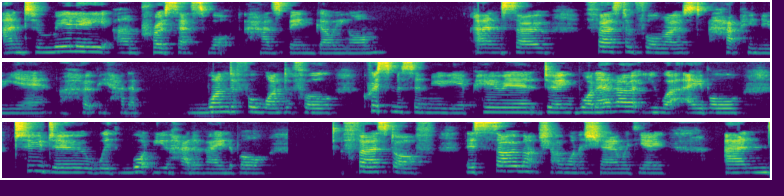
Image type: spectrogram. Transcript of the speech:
and to really um, process what has been going on. And so, first and foremost, Happy New Year. I hope you had a wonderful, wonderful Christmas and New Year period, doing whatever you were able to do with what you had available. First off, there's so much I want to share with you. And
